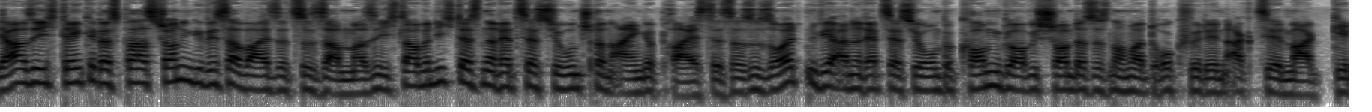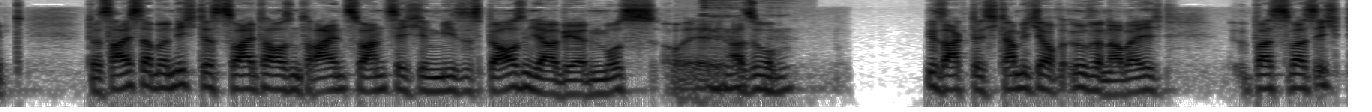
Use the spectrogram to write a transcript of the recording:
Ja, also ich denke, das passt schon in gewisser Weise zusammen. Also ich glaube nicht, dass eine Rezession schon eingepreist ist. Also sollten wir eine Rezession bekommen, glaube ich schon, dass es nochmal Druck für den Aktienmarkt gibt. Das heißt aber nicht, dass 2023 ein mieses Börsenjahr werden muss. Mhm. Also, wie gesagt, ich kann mich auch irren, aber ich, was, was ich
